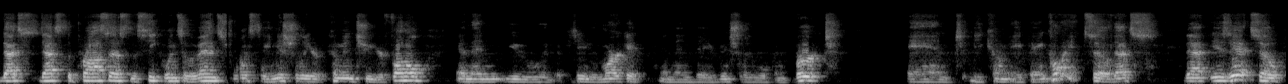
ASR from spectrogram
that's that's the process, and the sequence of events once they initially come into your funnel, and then you would continue to market, and then they eventually will convert and become a paying client. So that's that is it. So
